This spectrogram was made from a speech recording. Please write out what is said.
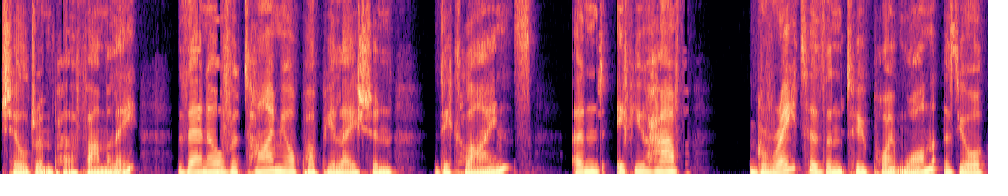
children per family, then over time your population declines. And if you have greater than 2.1 as your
